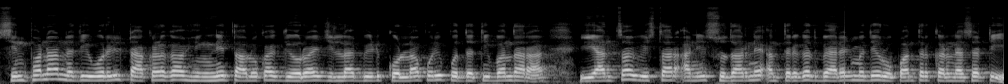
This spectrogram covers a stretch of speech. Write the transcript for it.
सिंदफणा नदीवरील टाकळगाव हिंगणी तालुका गेवराई जिल्हा बीड कोल्हापुरी पद्धती बंधारा यांचा विस्तार आणि सुधारणे अंतर्गत बॅरेजमध्ये रूपांतर करण्यासाठी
